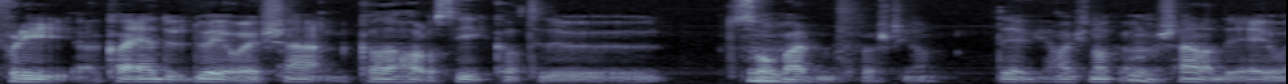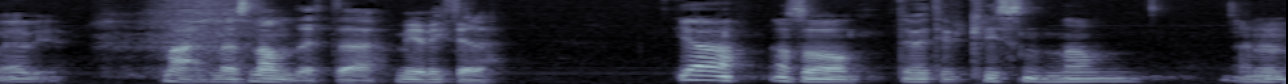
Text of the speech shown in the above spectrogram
Fordi hva er du? Du er jo ei sjel. Hva det har å si hva til du så verden for første gang? Det har ikke noe Sjela di er jo evig. Nei, mens navnet ditt er mye viktigere. Ja, altså Det heter jo kristent navn. Eller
